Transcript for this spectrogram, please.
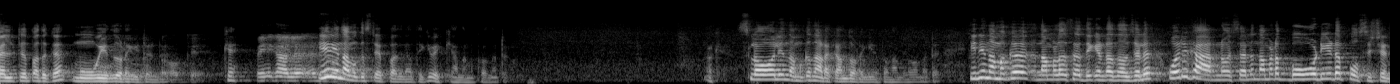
ബെൽറ്റ് പതുക്കെ മൂവ് ചെയ്ത് തുടങ്ങിയിട്ടുണ്ട്. ഓക്കെ ഇനി നമുക്ക് സ്റ്റെപ്പ് അതിനകത്തേക്ക് വെക്കാം നമുക്ക് വന്നിട്ട്. ഓക്കെ സ്ലോലി നമുക്ക് നടക്കാൻ തുടങ്ങി ഇപ്പോൾ നമ്മൾ വന്നിട്ട്. ഇനി നമുക്ക് നമ്മൾ ശ്രദ്ധിക്കേണ്ടതെന്ന് വെച്ചാൽ ഒരു കാരണവശാലും നമ്മുടെ ബോഡിയുടെ പൊസിഷൻ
